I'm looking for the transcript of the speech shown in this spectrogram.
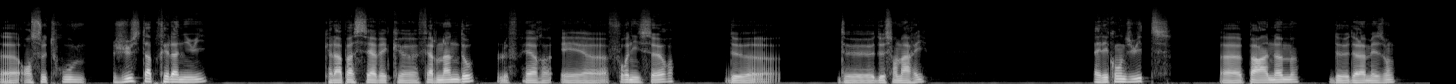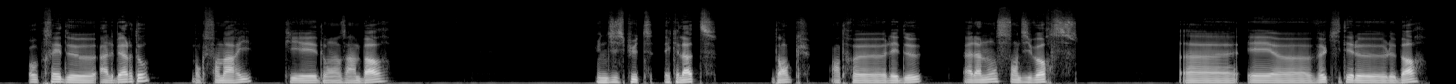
on se trouve juste après la nuit qu'elle a passé avec Fernando, le frère et fournisseur de, de, son mari. Elle est conduite par un homme de, de la maison auprès de Alberto, donc son mari, qui est dans un bar. Une dispute éclate, donc, entre les deux. Elle annonce son divorce euh, et euh, veut quitter le, bar,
